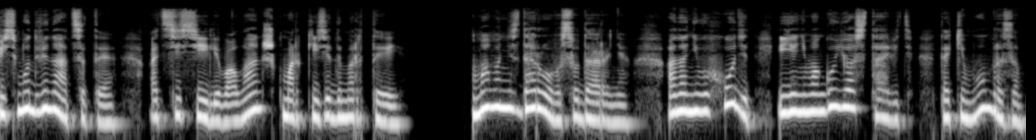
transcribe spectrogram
Письмо 12 от Сесили Валанш к Маркизе де Мартей. «Мама нездорова, сударыня. Она не выходит, и я не могу ее оставить. Таким образом,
